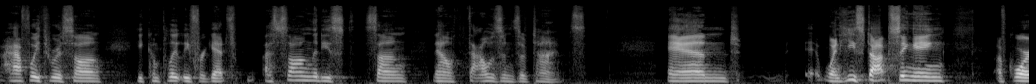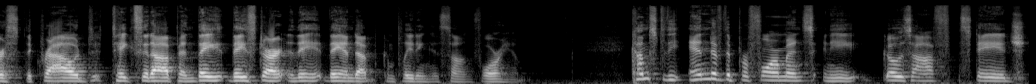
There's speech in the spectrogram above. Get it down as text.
halfway through a song. He completely forgets a song that he's sung now thousands of times. And when he stops singing, of course, the crowd takes it up and they, they start, they, they end up completing his song for him. Comes to the end of the performance and he goes off stage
